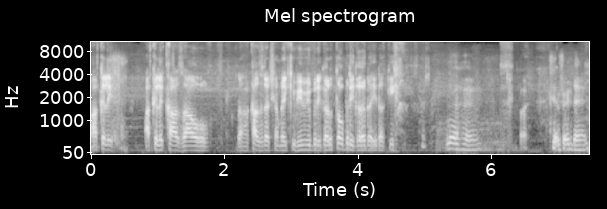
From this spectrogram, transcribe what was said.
aquele, aquele casal da casa da tia May que vive brigando, tô brigando aí daqui. Uhum. É verdade.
